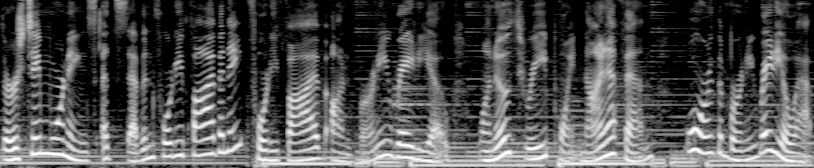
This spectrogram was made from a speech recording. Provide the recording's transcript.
Thursday mornings at 7:45 and 8:45 on Boerne Radio 103.9 FM or the Boerne Radio app.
